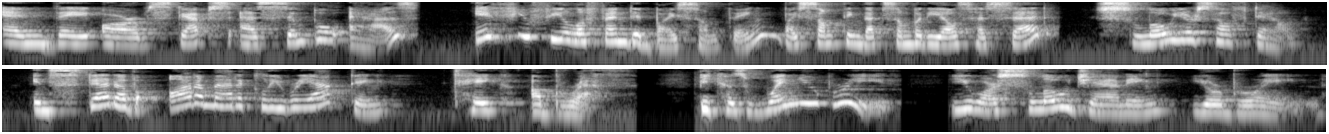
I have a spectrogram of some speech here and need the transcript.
And they are steps as simple as If you feel offended by something, by something that somebody else has said, slow yourself down. Instead of automatically reacting, take a breath. Because when you breathe, you are slow jamming your brain,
